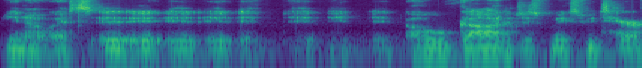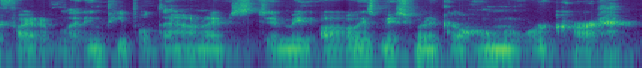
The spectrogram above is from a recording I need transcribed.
you know, it's it it, it, it, it, it oh God, it just makes me terrified of letting people down. I just it make, always makes me want to go home and work harder.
